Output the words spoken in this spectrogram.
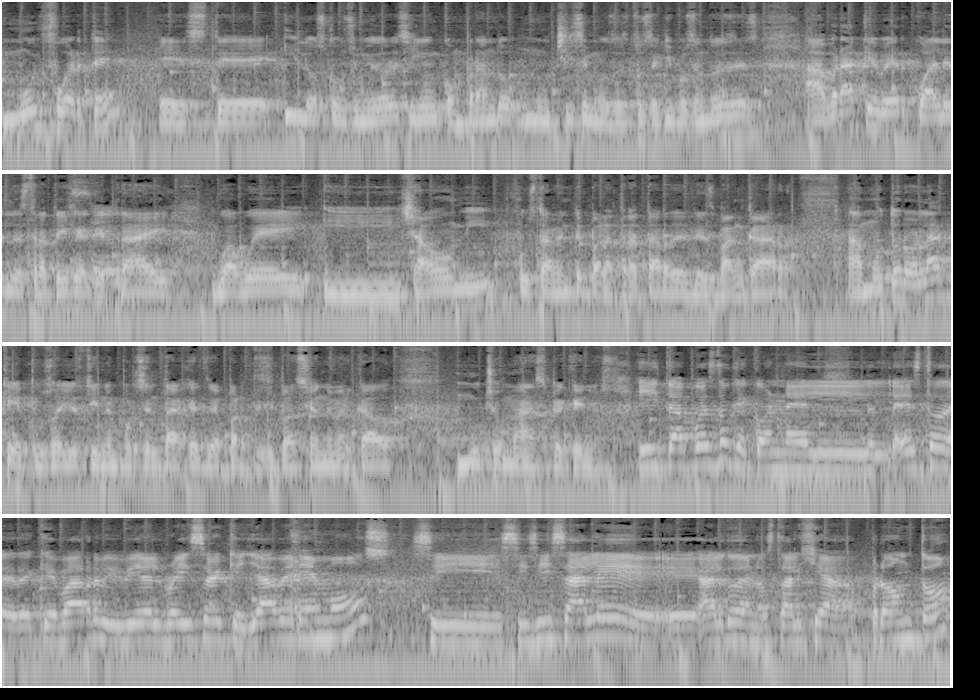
muy fuerte, este, y los consumidores siguen comprando muchísimos de estos equipos. Entonces, habrá que ver cuál es la estrategia que trae Huawei Huawei y Xiaomi justamente para tratar de desbancar a Motorola, que pues ellos tienen porcentajes de participación de mercado mucho más pequeños. Y te apuesto que con el esto de, que va a revivir el Razer, que ya veremos si sí si, sale eh, algo de nostalgia pronto.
